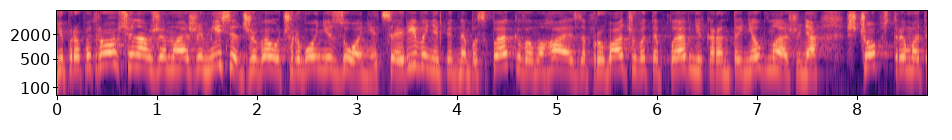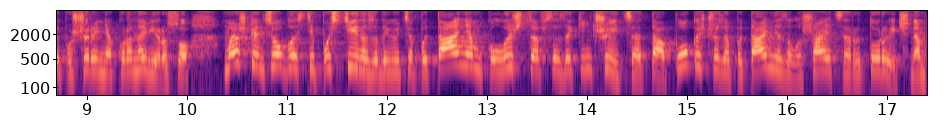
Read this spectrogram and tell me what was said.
Дніпропетровщина вже майже місяць живе у червоній зоні. Цей рівень епіднебезпеки вимагає запроваджувати певні карантинні обмеження, щоб стримати поширення коронавірусу. Мешканці області постійно задаються питанням, коли ж це все закінчиться. Та поки що запитання залишається риторичним.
